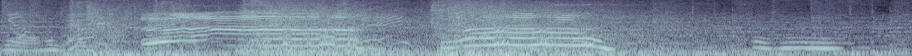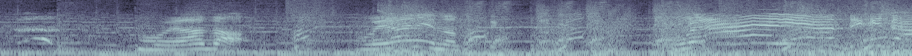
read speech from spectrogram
私も本当にうーん。もうやだもう嫌になってきたもう嫌になってきたよ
